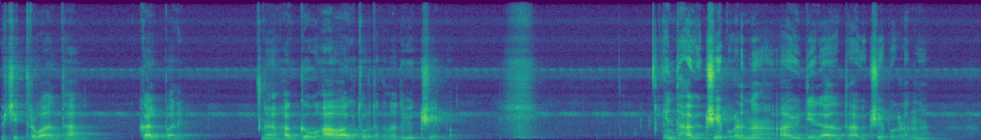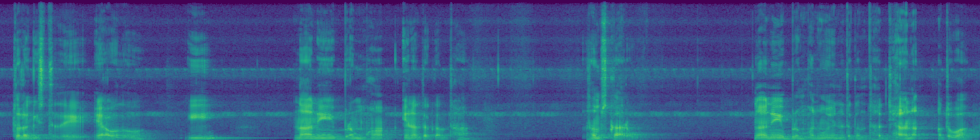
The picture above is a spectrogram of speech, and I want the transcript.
ವಿಚಿತ್ರವಾದಂತಹ ಕಲ್ಪನೆ. ಹಗ್ಗವು ಹಾವಾಗಿ ತೋರ್ತಕ್ಕಂಥದ್ದು ವಿಕ್ಷೇಪ. ಇಂತಹ ವಿಕ್ಷೇಪಗಳನ್ನು, ಆ ವಿದ್ಯೆಯಿಂದ ಆದಂತಹ ವಿಕ್ಷೇಪಗಳನ್ನು ತೊಲಗಿಸ್ತದೆ. ಯಾವುದು? ಈ ನಾನೇ ಬ್ರಹ್ಮ ಎನ್ನತಕ್ಕಂತಹ ಸಂಸ್ಕಾರವು. ನಾನೇ ಬ್ರಹ್ಮನು ಎನ್ನತಕ್ಕಂತಹ ಧ್ಯಾನ ಅಥವಾ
